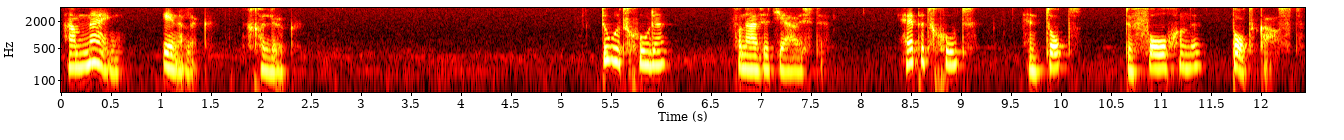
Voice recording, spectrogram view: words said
aan mijn innerlijk geluk. Doe het goede vanuit het juiste. Heb het goed en tot de volgende podcast.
